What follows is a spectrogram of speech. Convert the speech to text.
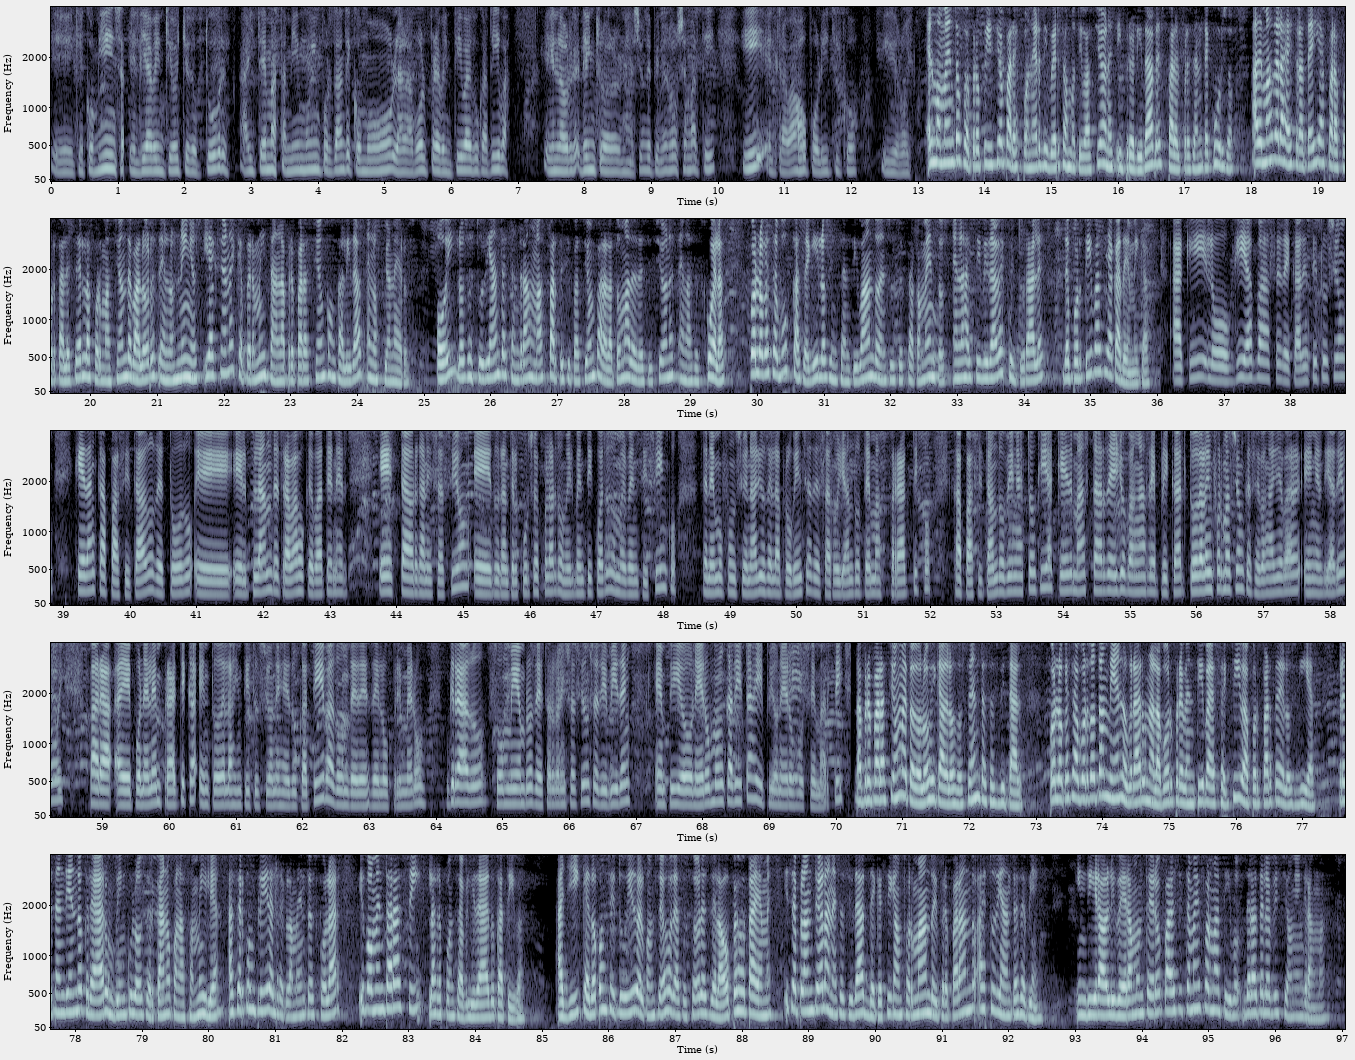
eh, que comienza el día 28 de octubre. Hay temas también muy importantes como la labor preventiva educativa dentro de la organización de Pioneros José Martí y el trabajo político el momento fue propicio para exponer diversas motivaciones y prioridades para el presente curso, además de las estrategias para fortalecer la formación de valores en los niños y acciones que permitan la preparación con calidad en los pioneros. Hoy, los estudiantes tendrán más participación para la toma de decisiones en las escuelas, por lo que se busca seguirlos incentivando en sus destacamentos en las actividades culturales, deportivas y académicas. Aquí los guías base de cada institución quedan capacitados de todo eh, el plan de trabajo que va a tener esta organización eh, durante el curso escolar 2024-2025. Tenemos funcionarios de la provincia desarrollando temas prácticos, capacitando bien a estos guías que más tarde ellos van a replicar toda la información que se van a llevar en el día de hoy para eh, ponerla en práctica en todas las instituciones educativas, donde desde los primeros grados son miembros de esta organización, se dividen en pioneros moncaditas y pioneros José Martí. La preparación metodológica de los docentes es vital, por lo que se abordó también lograr una labor preventiva efectiva por parte de los guías, pretendiendo crear un vínculo cercano con la familia, hacer cumplir el reglamento escolar y fomentar así la responsabilidad educativa. Allí quedó constituido el Consejo de Asesores de la OPJM y se planteó la necesidad de que sigan formando y preparando a estudiantes de bien. Indira Olivera Montero para el Sistema Informativo de la Televisión en Granma.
